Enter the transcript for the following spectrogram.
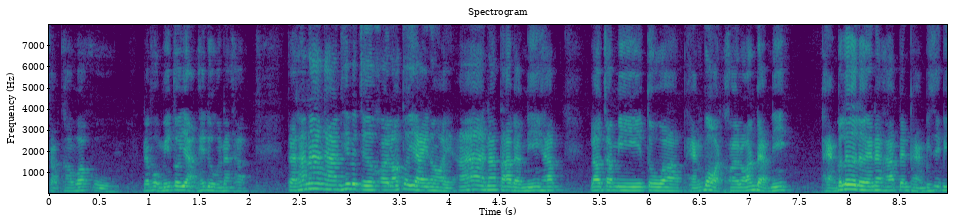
กับคำว่า cool เดี๋ยวผมมีตัวอย่างให้ดูนะครับ แต่ถ้าหน้างานที่ไปเจอคอยร้อนตัวใหญ่หน่อยอ่าหน้าตาแบบนี้ครับเราจะมีตัวแผงบอร์ดคอยร้อนแบบนี้ แผงเบลเลอร์เลยนะครับ เป็นแผง PCB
